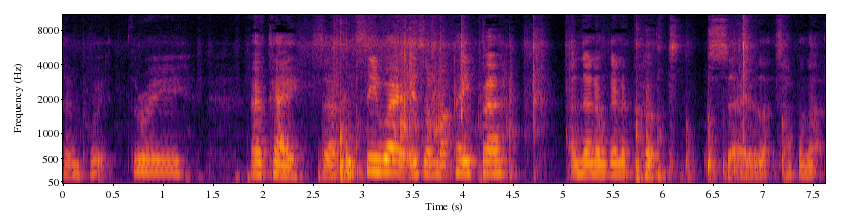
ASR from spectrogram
10.3. Okay, so I can see where it is on my paper and then I'm going to cut. So let's have a look.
